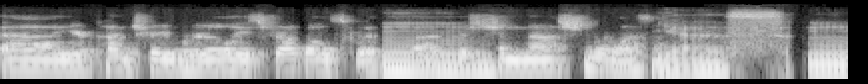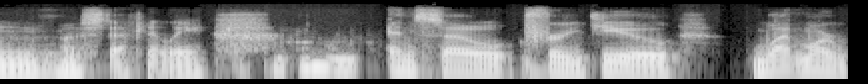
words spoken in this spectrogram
uh, your country really struggles with uh, Mm. Christian nationalism. Yes. Mm, most definitely. Mhm. And so for you, what more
